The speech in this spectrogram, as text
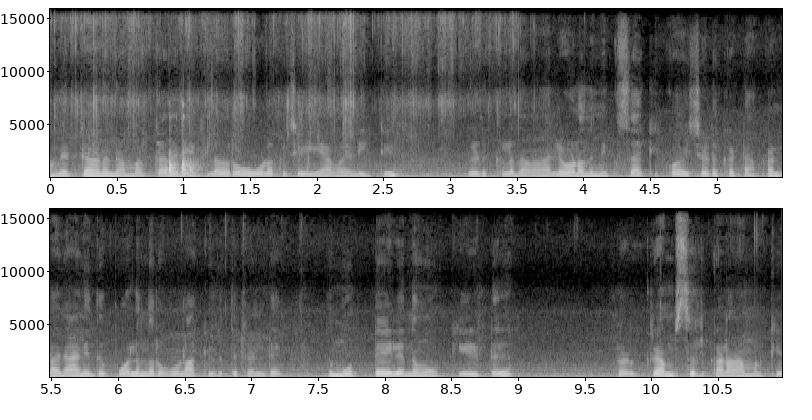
എന്നിട്ടാണ് നമ്മൾക്ക് അതിനായിട്ടുള്ള റോളൊക്കെ ചെയ്യാൻ വേണ്ടിയിട്ട് എടുക്കുന്നത് നല്ലോണം ഒന്ന് മിക്സാക്കി കുഴച്ചെടുക്കട്ടെ. കണ്ടോ ഞാൻ ഇതുപോലെ ഒന്ന് റോളാക്കി എടുത്തിട്ടുണ്ട്. ഇത് മുട്ടയിലൊന്ന് മുക്കിയിട്ട് ബ്രെഡ് ക്രംസ് എടുക്കണം നമുക്ക്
